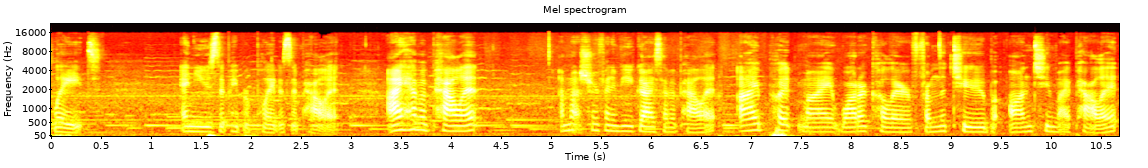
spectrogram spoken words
plate and use the paper plate as a palette. I have a palette. I'm not sure if any of you guys have a palette. I put my watercolor from the tube onto my palette.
